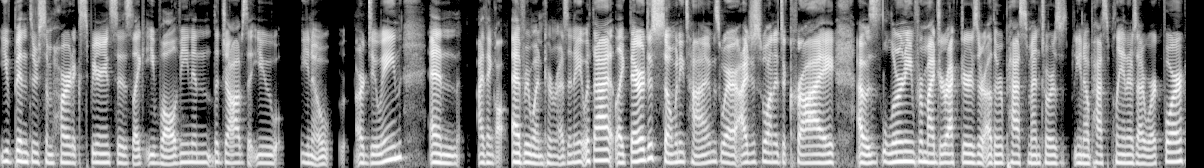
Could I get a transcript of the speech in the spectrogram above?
you've been through some hard experiences, like evolving in the jobs that you, you know, are doing. And I think everyone can resonate with that. Like, there are just so many times where I just wanted to cry. I was learning from my directors or other past mentors, you know, past planners I work for.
